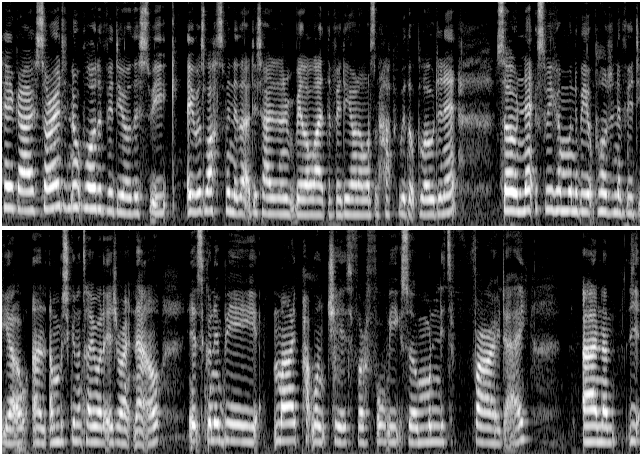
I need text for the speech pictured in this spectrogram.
Hey guys, sorry I didn't upload a video this week. It was last minute that I decided I didn't really like the video and I wasn't happy with uploading it. So next week I'm going to be uploading a video and I'm just going to tell you what it is right now. It's going to be my packed lunches for a full week, so Monday to Friday. And um, yeah,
